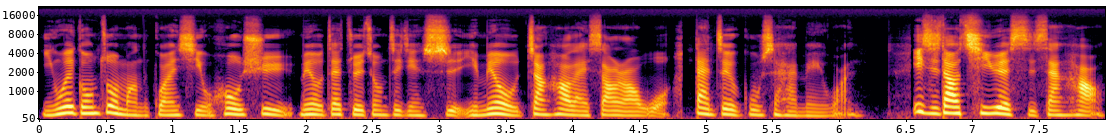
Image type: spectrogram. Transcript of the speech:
因为工作忙的关系，我后续没有再追踪这件事，也没有账号来骚扰我。但这个故事还没完。一直到七月十三号，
